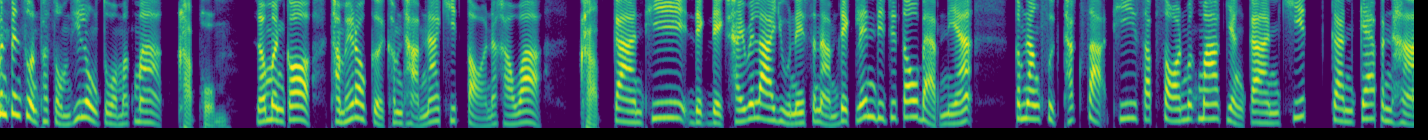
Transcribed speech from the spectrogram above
มันเป็นส่วนผสมที่ลงตัวมากครับผม ๆ แล้วมันก็ทำให้เราเกิดคำถามน่าคิดต่อนะคะว่า ครับ การที่เด็กๆ ใช้เวลาอยู่ในสนามเด็กเล่นดิจิทัลแบบเนี้ยกำลังฝึกทักษะที่ซับซ้อนมากๆ อย่างการคิด การแก้ปัญหา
